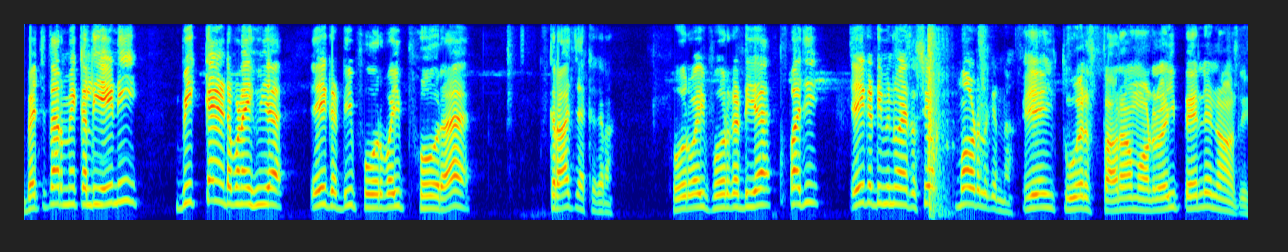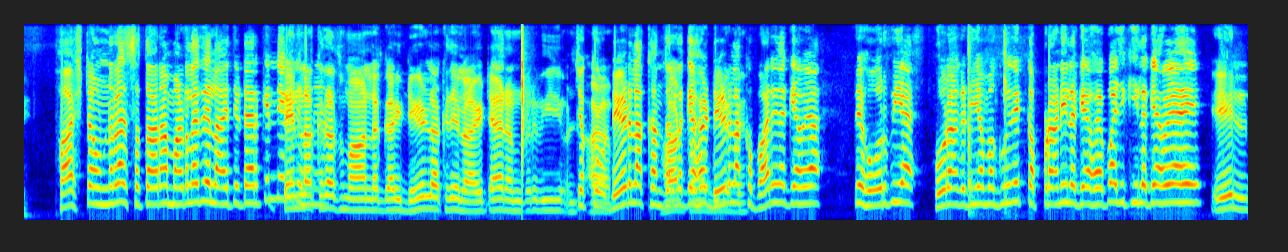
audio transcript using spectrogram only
ਵਿੱਚ ਤਾਂ ਮੈਂ ਕੱਲੀ ਇਹ ਨਹੀਂ, ਵੀ ਘੈਂਟ ਬਣਾਈ ਹੋਈ ਹੈ। ਇਹ ਗੱਡੀ 4x4 ਹੈ। ਕਰਾ। ਚੈੱਕ ਕਰਾਂ 4x4 ਗੱਡੀ ਹੈ। ਭਾਜੀ, ਇਹ ਗੱਡੀ ਮੈਨੂੰ ਐ ਦੱਸਿਓ ਮਾਡਲ ਕਿੰਨਾ? ਇਹ ਟੂਰ 17 ਮਾਡਲ ਹੈ ਜੀ, ਪਹਿਲੇ ਨਾਂ ਤੇ। ਫਸਟ ਓਨਰ ਹੈ 17 ਮਾਡਲ ਹੈ ਦੇ ਲਾਏ ਤੇ ਟਾਇਰ ਕਿੰਨੇ 3 ਲੱਖ ਦਾ ਸਮਾਨ ਲੱਗਾ ਜੀ 1.5 ਲੱਖ ਦੇ ਲਾਈਟ ਟਾਇਰ ਅੰਦਰ ਵੀ ਚੱਕੋ 1.5 ਲੱਖ ਅੰਦਰ ਲੱਗਿਆ ਹੋਇਆ 1.5 ਲੱਖ ਬਾਹਰੇ ਲੱਗਿਆ ਹੋਇਆ ਤੇ ਹੋਰ ਵੀ ਹੈ ਹੋਰਾਂ ਗੱਡੀਆਂ ਵਾਂਗੂ ਇਹਦੇ ਕੱਪੜਾ ਨਹੀਂ ਲੱਗਿਆ ਹੋਇਆ ਭਾਜੀ ਕੀ ਲੱਗਿਆ ਹੋਇਆ ਇਹ? ਇਹ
